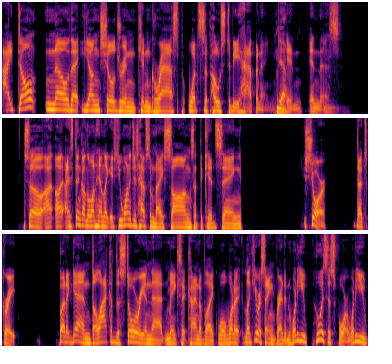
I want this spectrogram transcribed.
I don't know that young children can grasp what's supposed to be happening Yeah. in in this. So I, I think on the one hand, like if you want to just have some nice songs that the kids sing, sure, that's great. But again, the lack of the story in that makes it kind of like, well, what? Are, like you were saying, Brendan, what are you? Who is this for? What are you?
